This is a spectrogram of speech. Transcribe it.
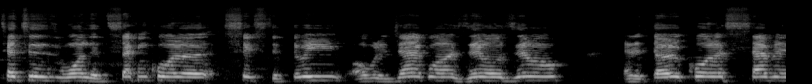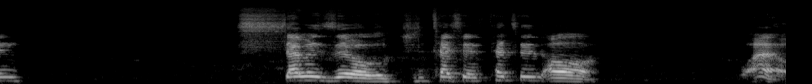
Texans won the second quarter six to three over the Jaguars, zero zero. And the third quarter seven seven zero. Texans Texans uh wow.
